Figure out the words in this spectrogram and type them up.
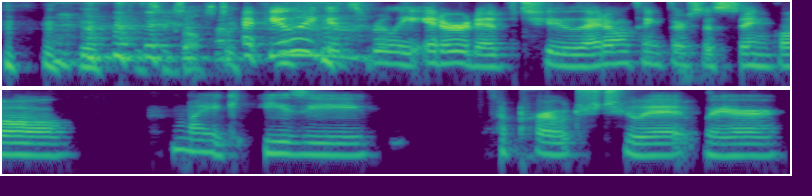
it's exhausting. I feel like it's really iterative too. I don't think there's a single like easy approach to it where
